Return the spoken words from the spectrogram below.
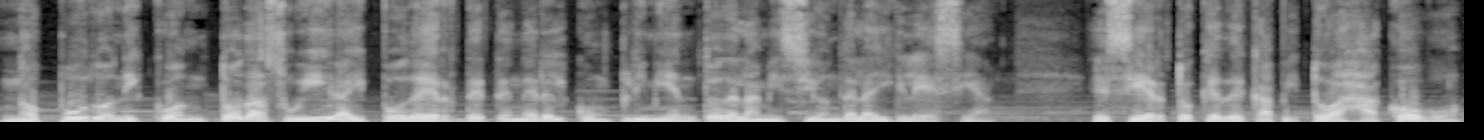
no pudo ni con toda su ira y poder detener el cumplimiento de la misión de la iglesia. Es cierto que decapitó a Jacobo,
